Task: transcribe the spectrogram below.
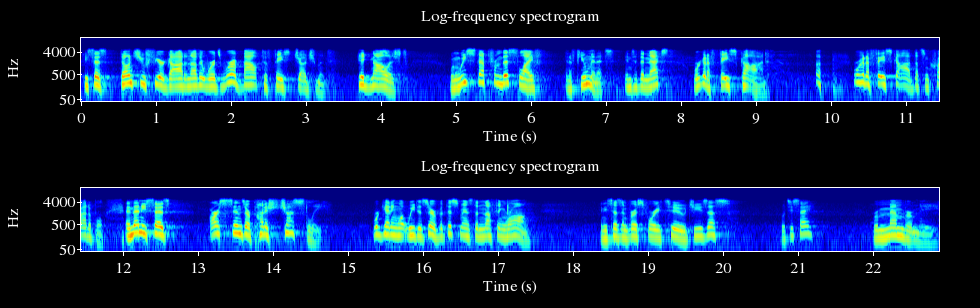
He says, Don't you fear God? In other words, we're about to face judgment. He acknowledged, when we step from this life in a few minutes into the next, we're going to face God. We're going to face God. That's incredible. And then he says, Our sins are punished justly. We're getting what we deserve, but this man's done nothing wrong. And he says in verse 42, Jesus, what's he say? Remember me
